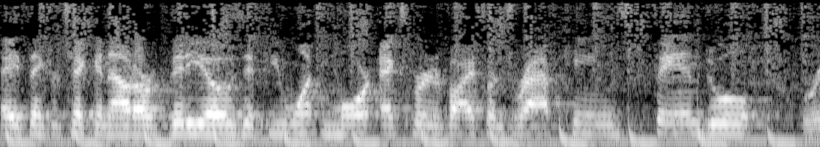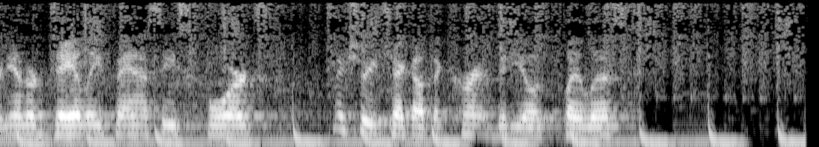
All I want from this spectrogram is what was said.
Hey, thanks for checking out our videos. If you want more expert advice on DraftKings, FanDuel, or any other daily fantasy sports, make sure you check out the current videos playlist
